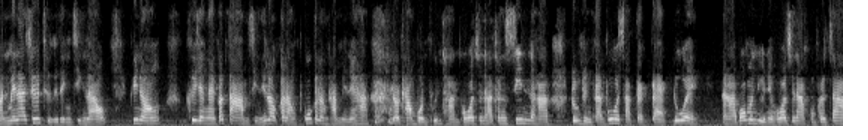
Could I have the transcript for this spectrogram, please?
มันไม่น่าเชื่อถือแต่จริงๆแล้ว พี่น้องคือยังไงก็ตามสิ่งที่เรากำลังพูดกำลังทำอยู่เนี่ยค่ะ เราทำบนพื้นฐานพระวจนะทั้งสิ้นนะคะรวมถึงการพูดภาษาแปลกๆด้วยนะคะเพราะมันอยู่ในพระวจนะของพระเจ้า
